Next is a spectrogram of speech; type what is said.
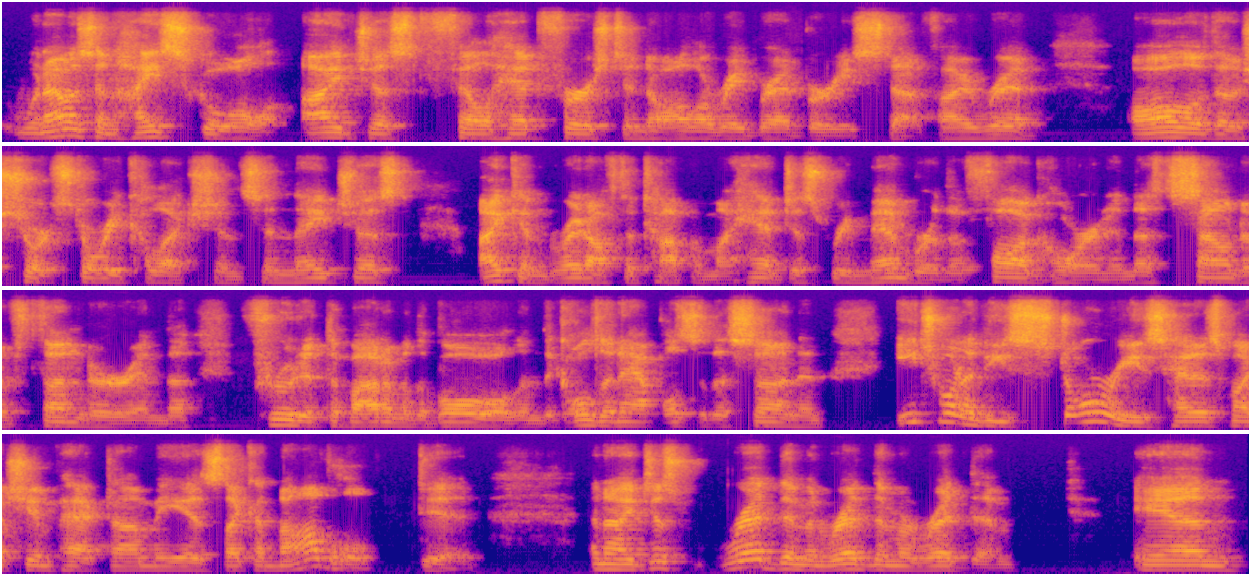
when I was in high school, I just fell headfirst into all of Ray Bradbury's stuff. I read all of those short story collections, and they just I can right off the top of my head just remember the foghorn and the sound of thunder and the fruit at the bottom of the bowl and the golden apples of the sun. And each one of these stories had as much impact on me as like a novel did. And I just read them and read them and read them. And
